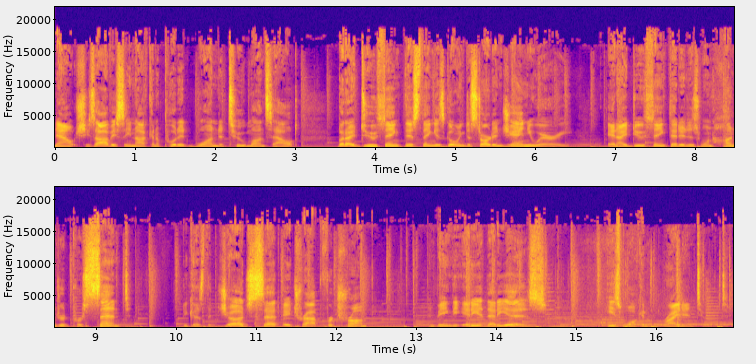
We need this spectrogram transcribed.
Now, she's obviously not going to put it one to two months out, but I do think this thing is going to start in January, and I do think that it is 100% because the judge set a trap for Trump, and being the idiot that he is, he's walking right into it.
